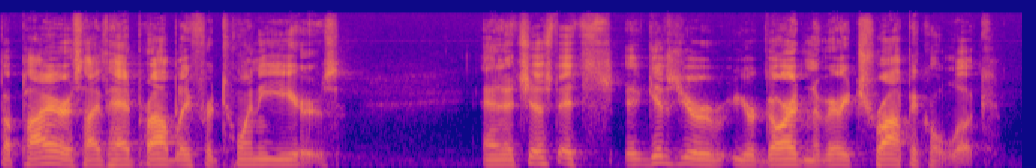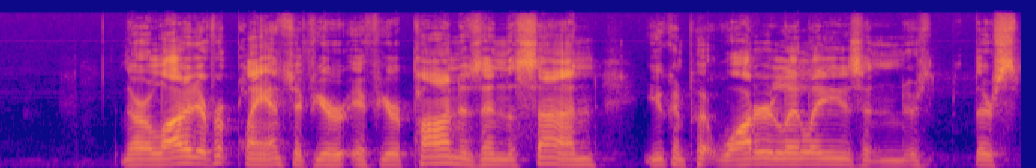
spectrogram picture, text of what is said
papyrus I've had probably for 20 years. And it just it's it gives your, your garden a very tropical look. There are a lot of different plants. If your if your pond is in the sun, you can put water lilies and there's there's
